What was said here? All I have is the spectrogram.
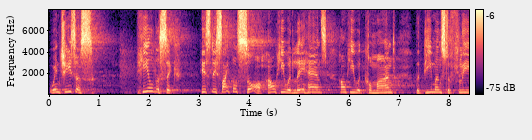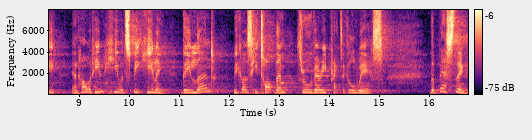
When Jesus healed the sick, his disciples saw how he would lay hands, how he would command the demons to flee, and how he, he would speak healing. They learned because he taught them through very practical ways. The best thing,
